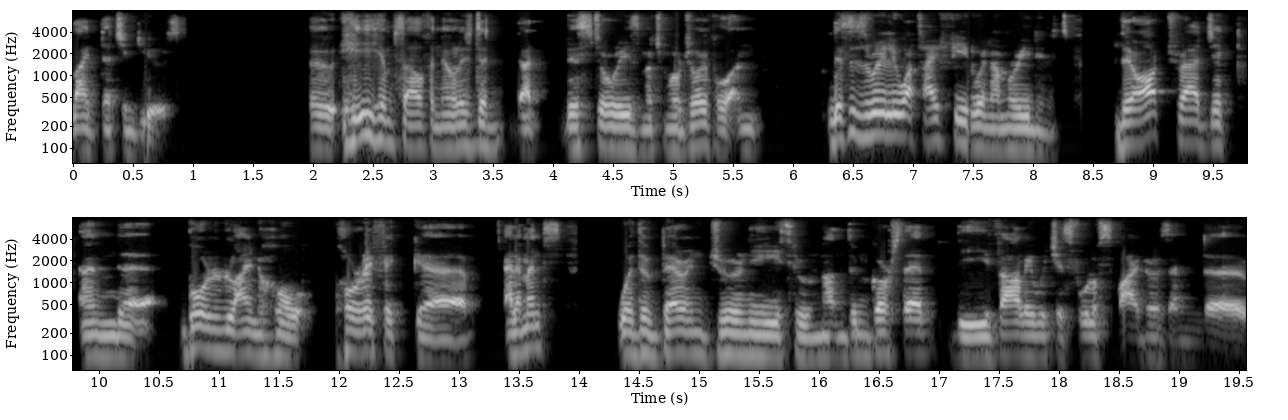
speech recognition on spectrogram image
light that endures. So he himself acknowledged that, that this story is much more joyful, and this is really what I feel when I'm reading it. There are tragic and uh, borderline ho- horrific uh, elements, with the barren journey through Nan Dungortheb, the valley which is full of spiders and uh,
